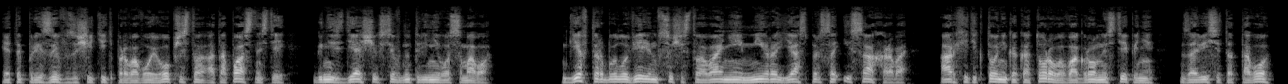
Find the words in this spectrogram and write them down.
это призыв защитить правовое общество от опасностей, гнездящихся внутри него самого. Гефтер был уверен в существовании мира Ясперса и Сахарова, архитектоника которого в огромной степени зависит от того,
